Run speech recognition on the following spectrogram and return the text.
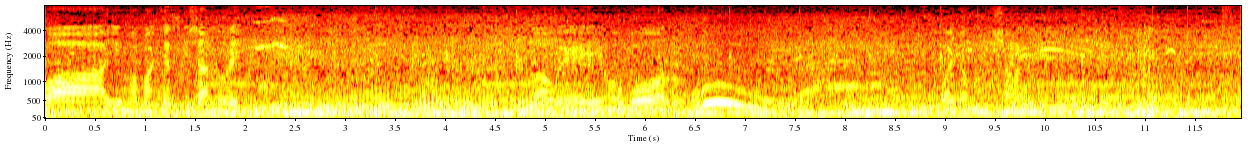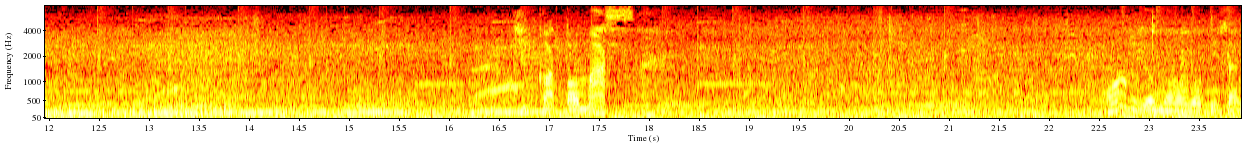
Wah, iya mah macet pisan euy. Pawai obor. Banyak pisan. Cikatomas. Oh, yo mau bawa pisan.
